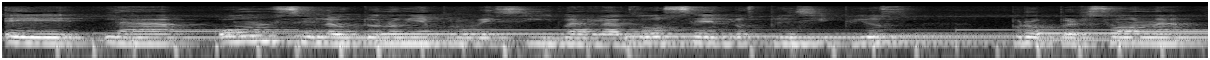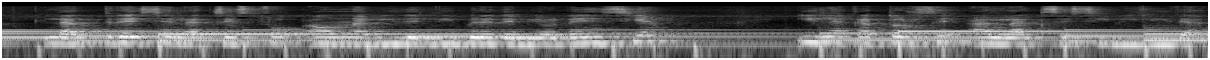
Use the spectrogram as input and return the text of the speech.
Eh, la 11. La autonomía progresiva. La 12. Los principios pro persona. La 13. El acceso a una vida libre de violencia. Y la 14. A la accesibilidad.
